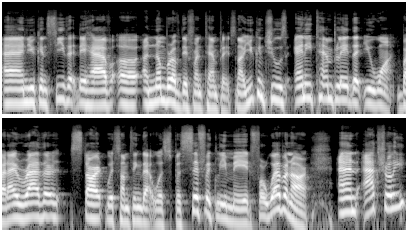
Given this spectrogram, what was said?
And you can see that they have a, a, number of different templates. Now you can choose any template that you want, but I rather start with something that was specifically made for webinar. And actually,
